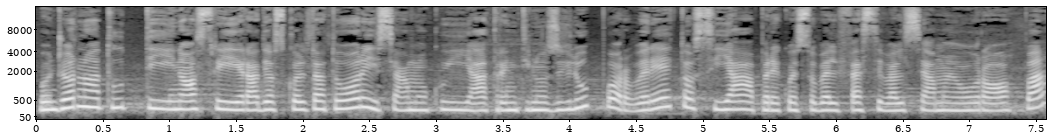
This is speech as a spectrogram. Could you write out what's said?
Buongiorno a tutti i nostri radioascoltatori, siamo qui a Trentino Sviluppo, Rovereto, si apre questo bel festival Siamo Europa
